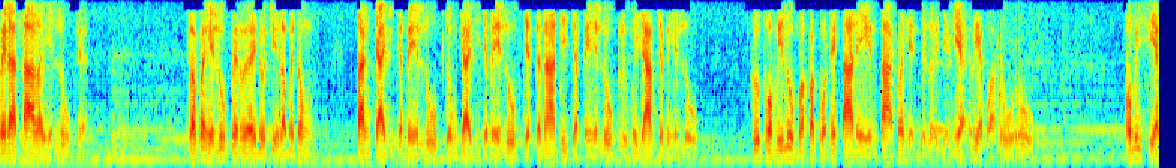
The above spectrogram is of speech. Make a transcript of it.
เวลาตาเราเห็นรูปเนี่ย เราก็เห็นรูปไปเลย โดยที่เราไม่ต้องตั้งใจที่จะไปเห็นรูป จงใจที่จะไปเห็นรูป เจตนาที่จะไปเห็นรูป หรือพยายามจะไปเห็นรูป คือพอมีรูปมาปรากฏให้ตาได้เห็นตาก็เห็นไปเลย อย่างเงี้ย เรียกว่ารู้รูป พอมีเสียง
